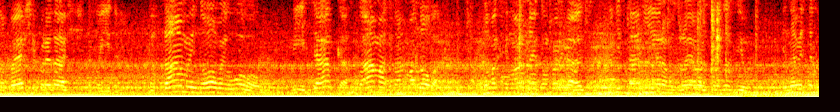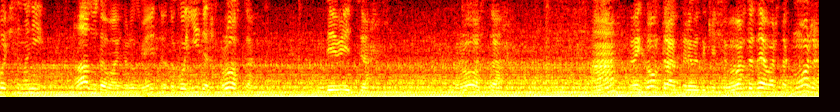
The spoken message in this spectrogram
На першій передачі ще так поїде. То самий новий Volvo. 50-ка, сама-сама нова. З максимальною комплектацією, з кондиціонером, з реверсом з усім. І навіть не хочеться на ній газу давати, розумієте? Отако їдеш просто. Дивіться. Просто. А? В якому тракторі ви такі що? В МТЗ ваш так може?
